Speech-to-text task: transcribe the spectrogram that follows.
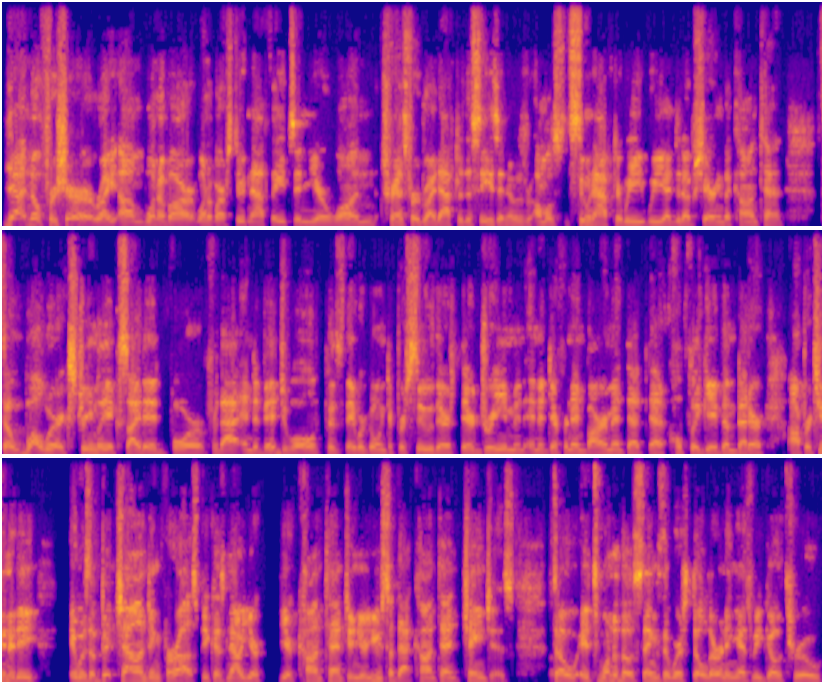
yeah, no, for sure. Right. Um, one of our one of our student athletes in year one transferred right after the season. It was almost soon after we we ended up sharing the content. So while we're extremely excited for for that individual because they were going to pursue their their dream in, in a different environment that that hopefully gave them better opportunity, it was a bit challenging for us because now your your content and your use of that content changes. So it's one of those things that we're still learning as we go through.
